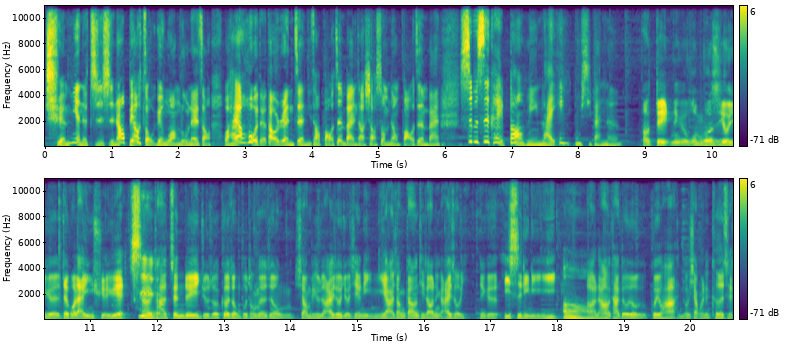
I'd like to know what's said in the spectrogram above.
全面的知识，然后不要走冤枉路那种，我还要获得到认证，你知道保证班，你知道小时候我们那种保证班，是不是可以报名莱茵补习班呢？哦，对，那个我们公司有一个德国莱茵学院，是。它针对就是说各种不同的这种，像比如说 ISO 九千零一啊，像刚刚提到那个 ISO 那个一四零零一，哦，啊，然后它都有规划很多相关的课程，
